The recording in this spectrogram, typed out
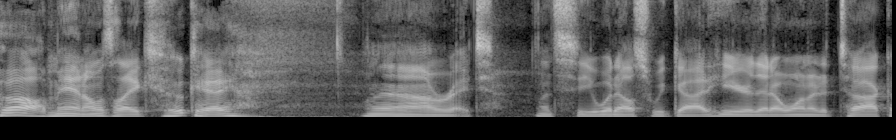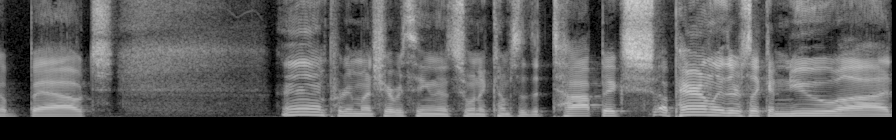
Oh man, I was like, okay. All right. Let's see what else we got here that I wanted to talk about. And pretty much everything that's when it comes to the topics. Apparently, there's like a new uh,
